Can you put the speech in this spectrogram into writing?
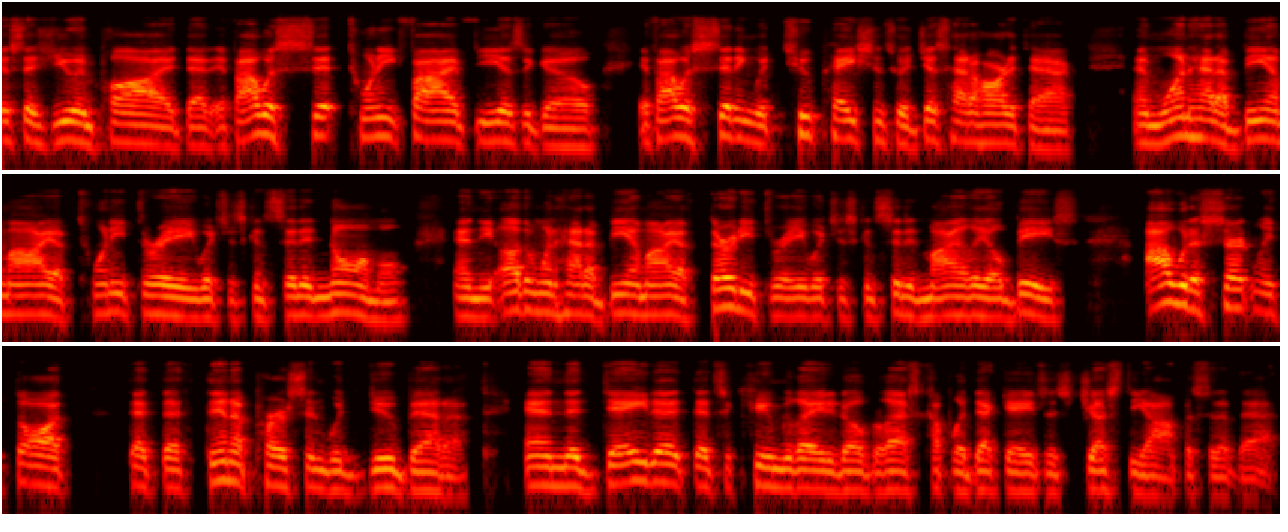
just as you implied, that if I was sit 25 years ago, if I was sitting with two patients who had just had a heart attack, and one had a BMI of 23, which is considered normal, and the other one had a BMI of 33, which is considered mildly obese, I would have certainly thought that the thinner person would do better. And the data that's accumulated over the last couple of decades is just the opposite of that.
